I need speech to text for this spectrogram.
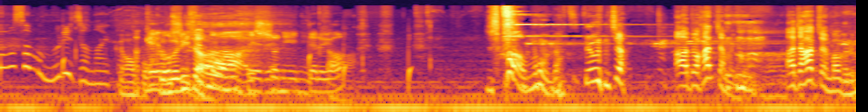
おさんも無理じゃないかな。竹押し瀬戸は一緒に行ってるよ。じゃあもう夏ぴょんじゃん。あ、でもはっちゃんもいる。あ、じゃあはっちゃんバブル。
